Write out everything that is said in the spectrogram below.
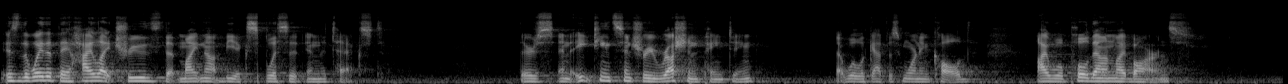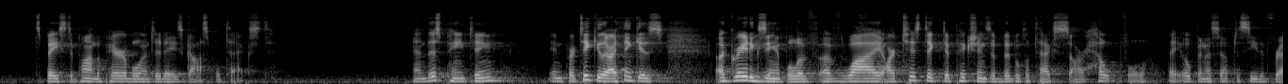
is the way that they highlight truths that might not be explicit in the text. There's an 18th century Russian painting that we'll look at this morning called I Will Pull Down My Barns. It's based upon the parable in today's gospel text. And this painting, in particular, I think is a great example of, of why artistic depictions of biblical texts are helpful. They open us up to see the, fre-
